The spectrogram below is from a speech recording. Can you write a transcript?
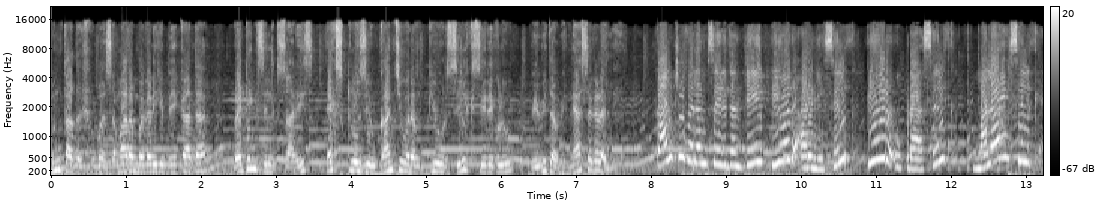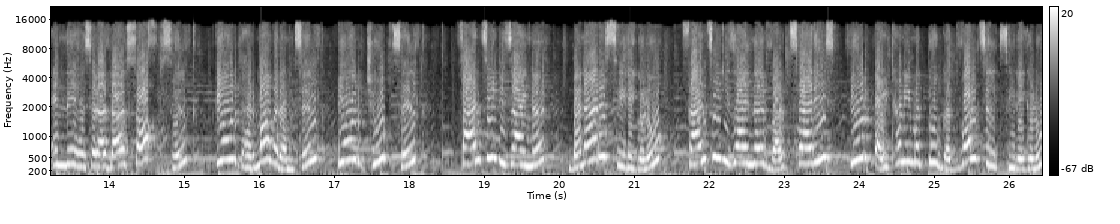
ಮುಂತಾದ ಶುಭ ಸಮಾರಂಭಗಳಿಗೆ ಬೇಕಾದ wedding silk saris, exclusive Kanchivaram pure silk ಸೀರೆಗಳು ವಿವಿಧ ವಿನ್ಯಾಸಗಳಲ್ಲಿ. ಕಾಂಚೀವರಂ ಸೇರಿದಂತೆ pure Arani silk, pure Uppada silk, Malai silk ಎಂದೇ ಹೆಸರಾದ soft silk, pure Dharmavaram silk, pure jute silk, fancy designer, Banaras ಸೀರೆಗಳು fancy designer work saris pure Paithani ಮತ್ತು ಗದ್ವಾಲ್ ಸಿಲ್ಕ್ ಸೀರೆಗಳು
